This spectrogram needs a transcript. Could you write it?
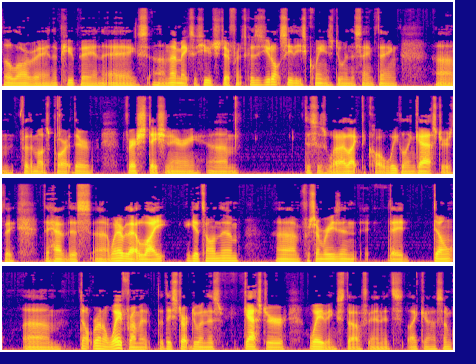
the larvae and the pupae and the eggs. Um, that makes a huge difference because you don't see these queens doing the same thing um, for the most part. They're very stationary. Um, this is what I like to call wiggling gasters. They they have this uh, whenever that light gets on them, um, for some reason they don't um, don't run away from it, but they start doing this gaster waving stuff, and it's like uh, some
